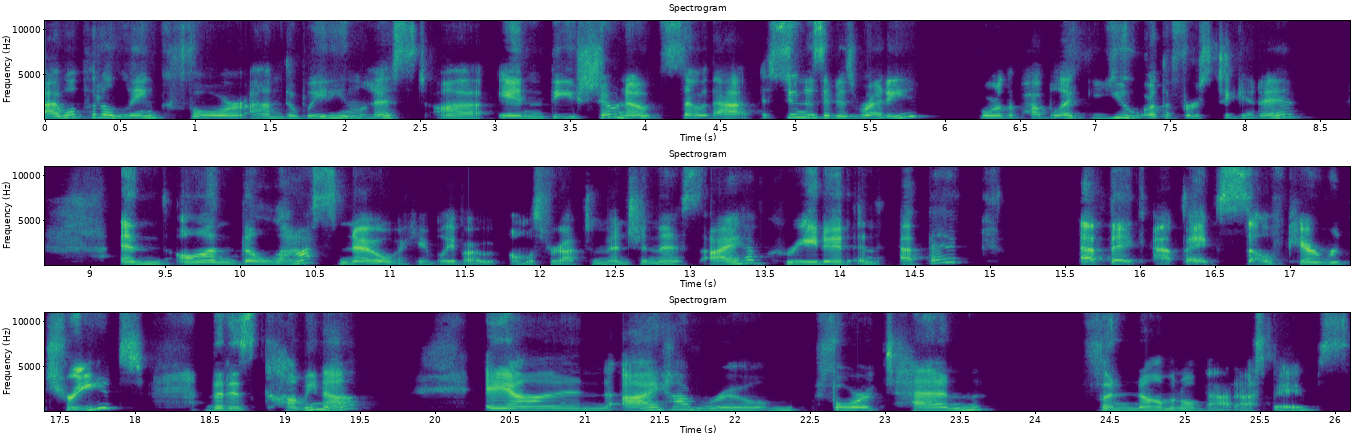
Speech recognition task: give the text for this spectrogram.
I will put a link for um, the waiting list uh, in the show notes so that as soon as it is ready for the public, you are the first to get it. And on the last note, I can't believe I almost forgot to mention this. I have created an epic, epic, epic self care retreat that is coming up. And I have room for 10 phenomenal badass babes.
